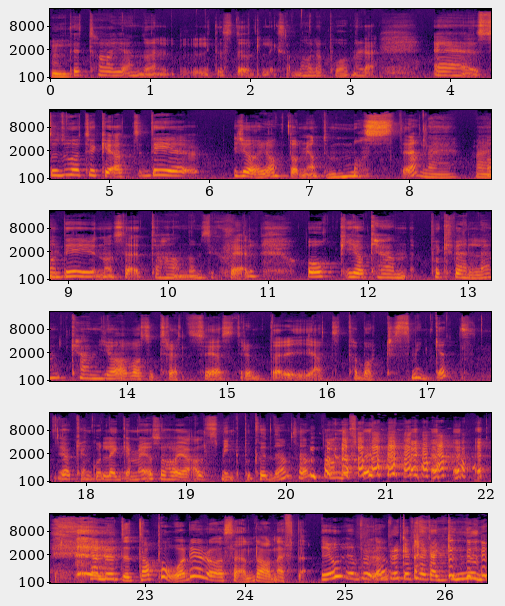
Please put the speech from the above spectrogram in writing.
Mm. det tar ju ändå en liten stund liksom att hålla på med det där. Eh, så då tycker jag att det gör jag inte om jag inte måste. nej, nej. Och det är ju något så här, ta hand om sig själv. Och jag kan, på kvällen kan jag vara så trött så jag struntar i att ta bort sminket. Jag kan gå och lägga mig och så har jag allt smink på kudden sen dagen efter. Kan du inte ta på det då sen dagen efter? Jo, jag, bru- jag brukar försöka gnugga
